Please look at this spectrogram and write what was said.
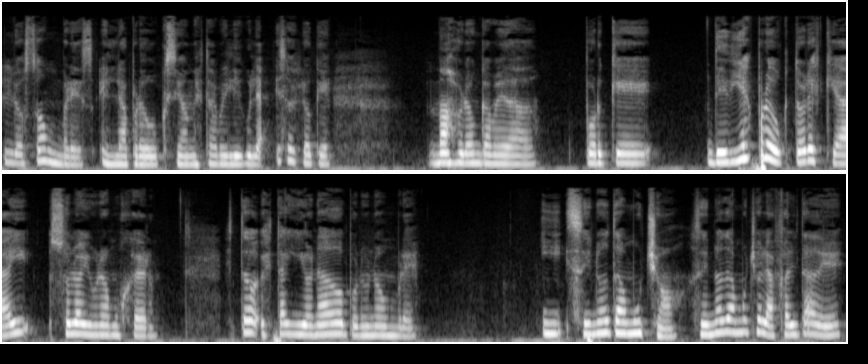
los hombres en la producción de esta película. Eso es lo que más bronca me da. Porque de 10 productores que hay, solo hay una mujer. Esto está guionado por un hombre. Y se nota mucho, se nota mucho la falta de,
